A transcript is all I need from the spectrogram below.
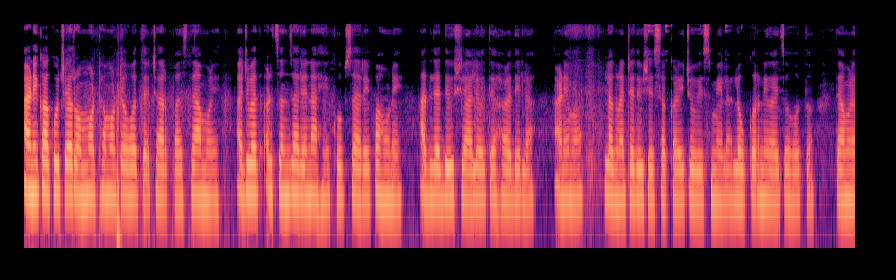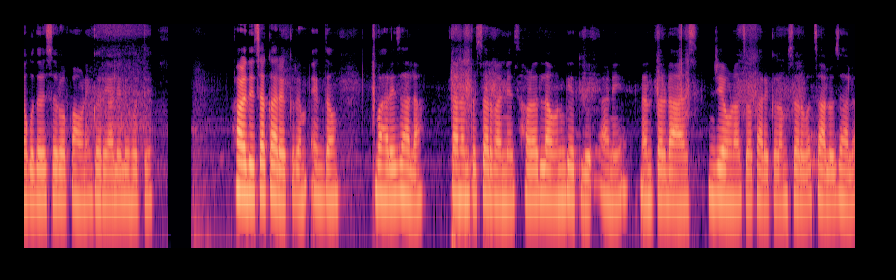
आणि काकूच्या रूम मोठ्या मोठ्या होत्या चार पाच. त्यामुळे अजिबात अडचण झाली नाही. खूप सारे पाहुणे आदल्या दिवशी आले होते हळदीला आणि मग लग्नाच्या दिवशी सकाळी चोवीस मेला लवकर निघायचं होतं. त्यामुळे अगोदर सर्व पाहुणे घरी आलेले होते. हळदीचा कार्यक्रम एकदम भारी झाला. त्यानंतर सर्वांनीच हळद लावून घेतली आणि नंतर डान्स जेवणाचा कार्यक्रम सर्व चालू झालं.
